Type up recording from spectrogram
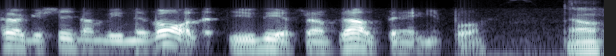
högersidan vinner valet. Det är ju det framför allt det hänger på. Ja,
